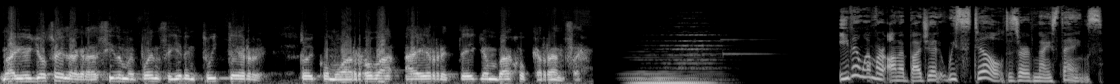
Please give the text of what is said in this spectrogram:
Mario, yo soy el agradecido, me pueden seguir en Twitter, estoy como arroba art-carranza. Even when we're on a budget, we still deserve nice things.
